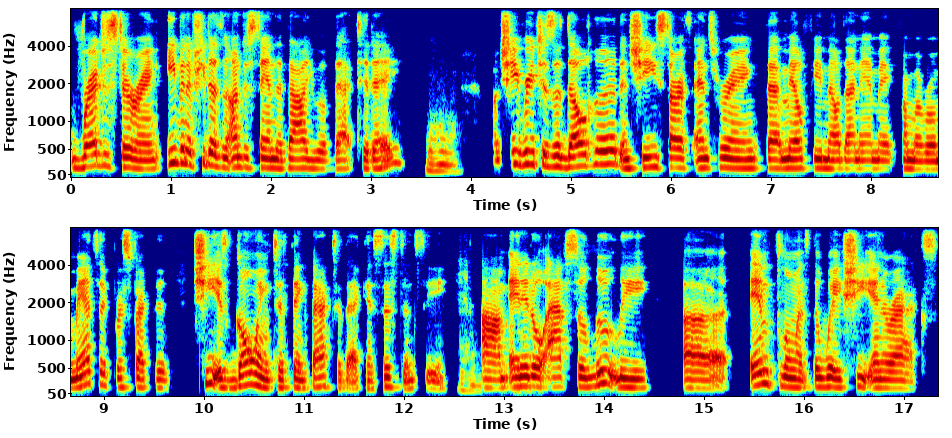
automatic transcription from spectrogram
registering, even if she doesn't understand the value of that today, mm-hmm. When she reaches adulthood and she starts entering that male female dynamic from a romantic perspective, she is going to think back to that consistency. Mm-hmm. Um, and it'll absolutely uh, influence the way she interacts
